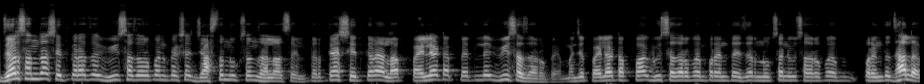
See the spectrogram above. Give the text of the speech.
जर समजा शेतकऱ्याचं वीस हजार रुपयांपेक्षा जास्त नुकसान झालं असेल तर त्या शेतकऱ्याला पहिल्या टप्प्यातले वीस हजार रुपये म्हणजे पहिला टप्पा वीस हजार रुपयांपर्यंत आहे. जर नुकसान वीस हजार रुपयापर्यंत झालं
